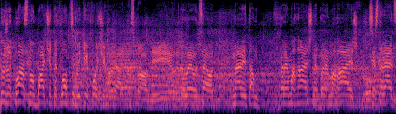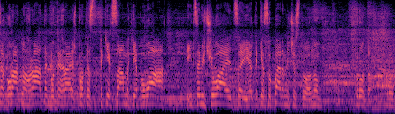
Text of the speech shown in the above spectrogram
дуже класно бачити хлопців, які очі горять насправді. І от коли оце от навіть там перемагаєш, не перемагаєш, всі стараються акуратно грати, бо ти граєш проти таких самих, є повага, і це відчувається, є таке суперничество. Ну круто, круто.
